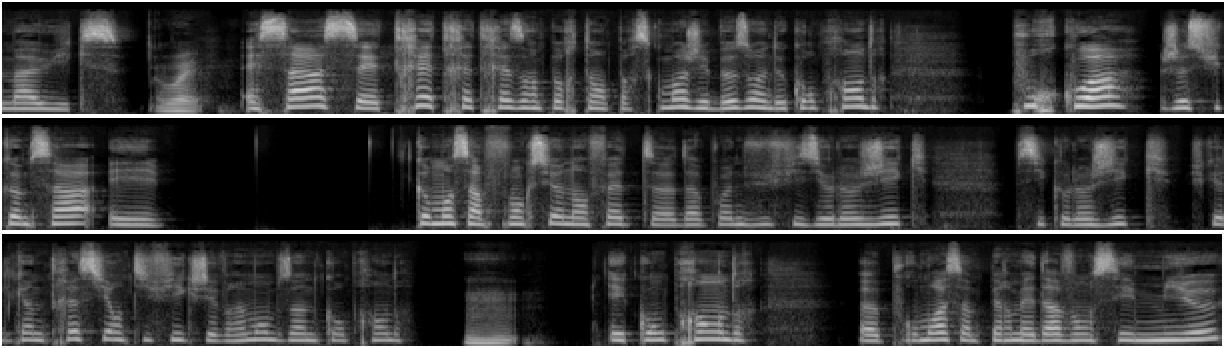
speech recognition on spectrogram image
MAUX. Ouais. Et ça, c'est très, très, très important parce que moi, j'ai besoin de comprendre pourquoi je suis comme ça et comment ça fonctionne en fait euh, d'un point de vue physiologique, psychologique. Je suis quelqu'un de très scientifique, j'ai vraiment besoin de comprendre. Mhm. Et comprendre, euh, pour moi, ça me permet d'avancer mieux.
